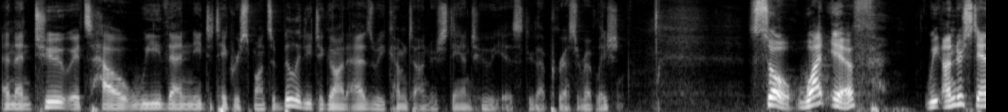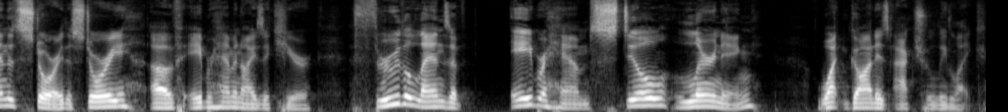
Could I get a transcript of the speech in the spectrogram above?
and then two, it's how we then need to take responsibility to God as we come to understand who he is through that progressive revelation. So, what if we understand the story, the story of Abraham and Isaac here, through the lens of Abraham still learning what God is actually like?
